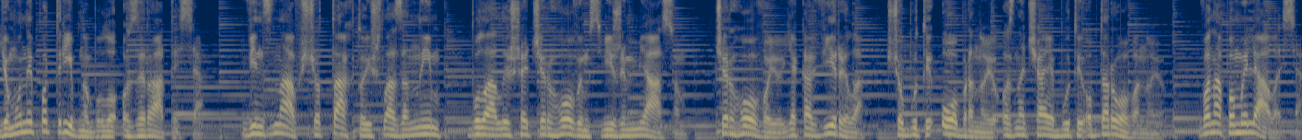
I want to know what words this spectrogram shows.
Йому не потрібно було озиратися. Він знав, що та, хто йшла за ним, була лише черговим свіжим м'ясом, черговою, яка вірила, що бути обраною означає бути обдарованою. Вона помилялася.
